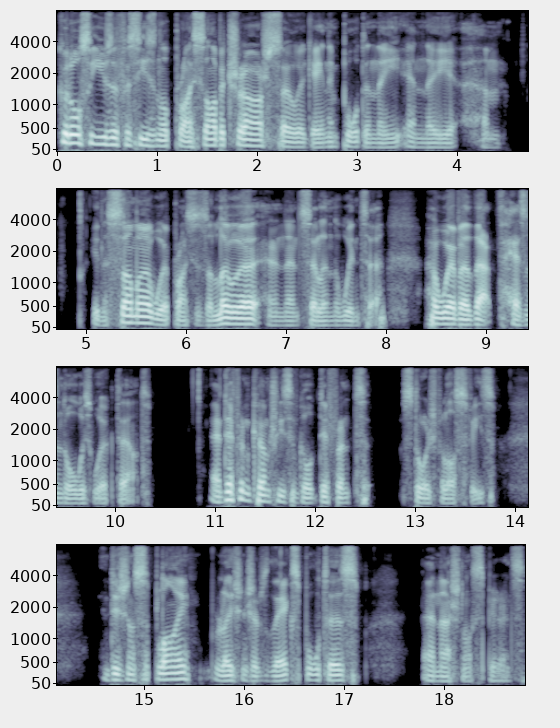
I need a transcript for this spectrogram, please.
Could also use it for seasonal price arbitrage. So again, import in the in the um, in the summer where prices are lower and then sell in the winter. However, that hasn't always worked out. And different countries have got different storage philosophies. Indigenous supply, relationships with the exporters, and national experience.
